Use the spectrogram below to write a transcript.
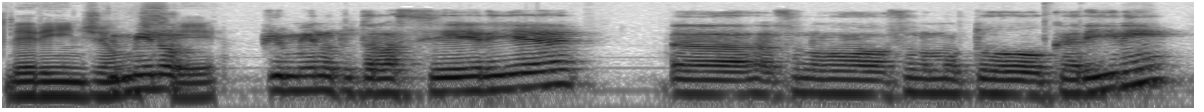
l'Eringium più, o meno, sì. più o meno tutta la serie, uh, sono, sono, molto carini.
